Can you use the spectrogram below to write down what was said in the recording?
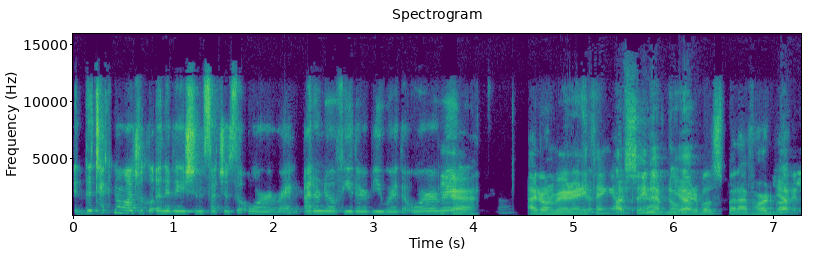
the technological innovations such as the Oura ring i don't know if either of you wear the Oura ring yeah i don't wear anything yeah, i've seen i have no yep. wearables but i've heard about it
